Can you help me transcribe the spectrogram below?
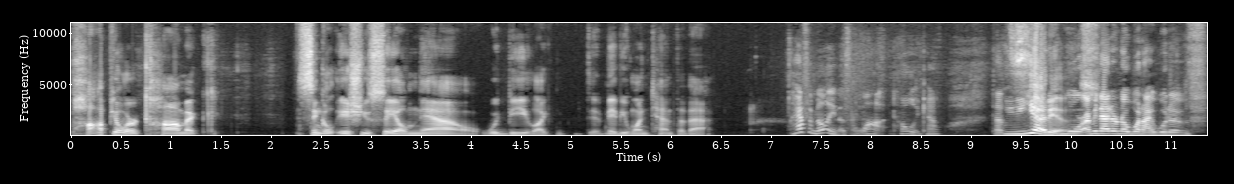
Popular comic single issue sale now would be like maybe one tenth of that. Half a million is a lot. Holy cow. That's Yeah, it is. more. I mean, I don't know what I would have.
